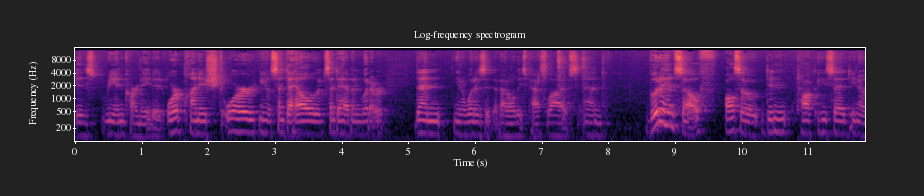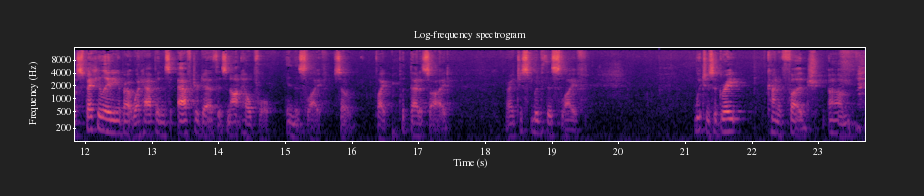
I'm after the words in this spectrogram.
is reincarnated or punished or you know sent to hell or sent to heaven whatever then you know what is it about all these past lives and buddha himself also didn't talk he said you know speculating about what happens after death is not helpful in this life so like put that aside right just live this life which is a great kind of fudge. Um,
